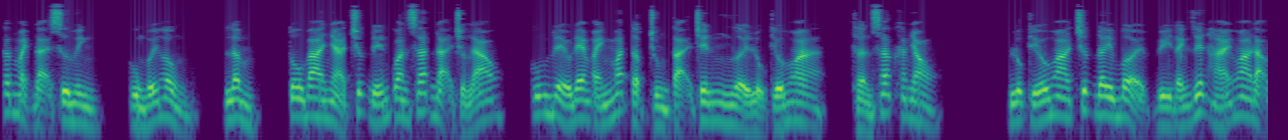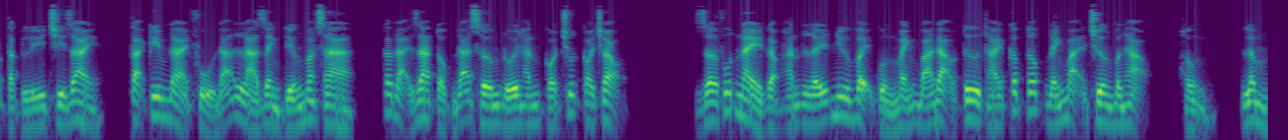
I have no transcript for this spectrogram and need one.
các mạch đại sư mình, cùng với hồng, lâm, tô ba nhà trước đến quan sát đại trưởng lão, cũng đều đem ánh mắt tập trung tại trên người lục thiếu hoa, thần sắc khác nhau. Lục thiếu hoa trước đây bởi vì đánh giết hái hoa đạo tặc lý trí giai, tại kim đại phủ đã là danh tiếng vang xa, các đại gia tộc đã sớm đối hắn có chút coi trọng. Giờ phút này gặp hắn lấy như vậy cùng mánh bá đạo tư thái cấp tốc đánh bại trương vân hạo hồng, lâm,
